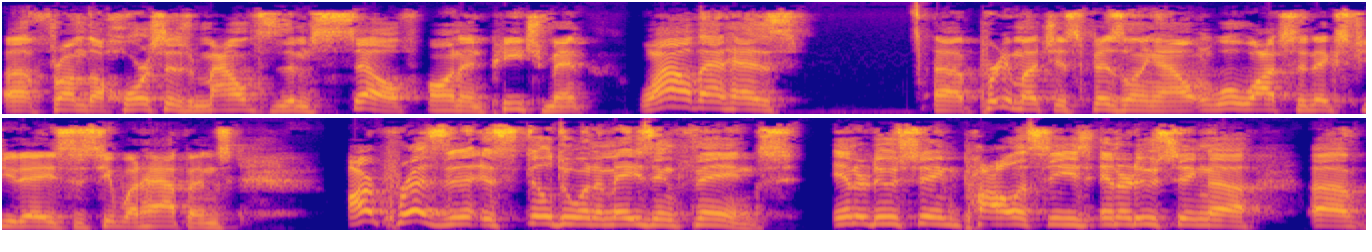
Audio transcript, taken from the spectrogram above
uh, from the horse's mouths themselves on impeachment. While that has, uh, pretty much is fizzling out and we'll watch the next few days to see what happens our president is still doing amazing things, introducing policies, introducing uh, uh,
